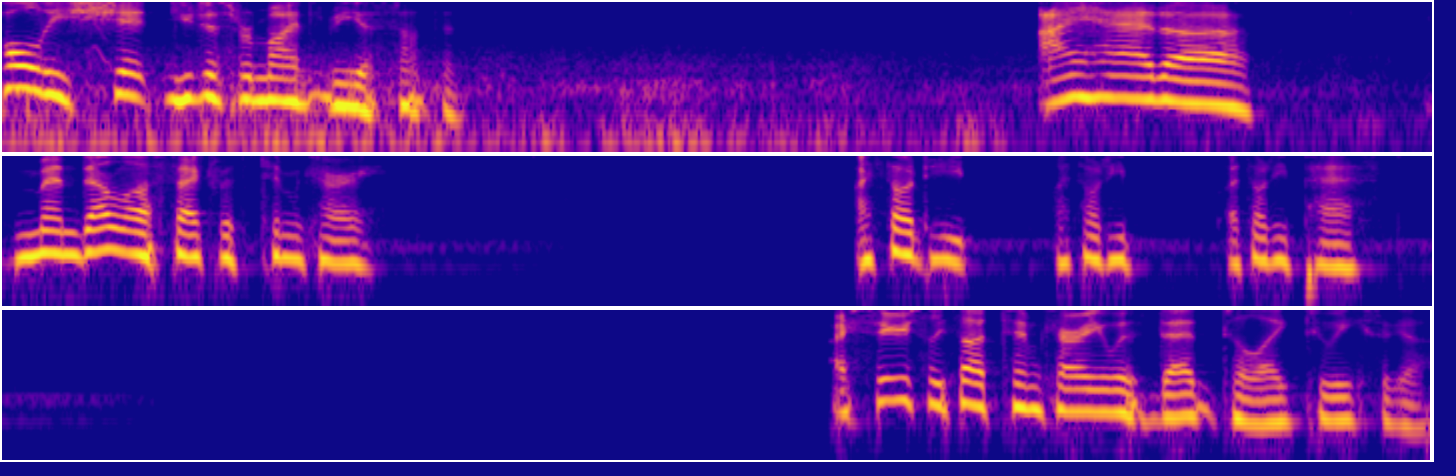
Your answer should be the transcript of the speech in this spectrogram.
Holy shit, you just reminded me of something. I had a Mandela effect with Tim Curry. I thought he I thought he I thought he passed. I seriously thought Tim Curry was dead till like 2 weeks ago.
